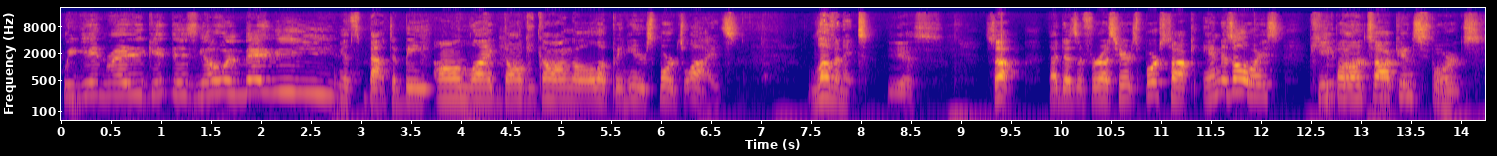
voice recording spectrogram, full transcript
We getting ready to get this going, baby. It's about to be on like Donkey Kong all up in here, sports wise. Loving it. Yes. So, that does it for us here at Sports Talk. And as always, keep, on, talking sports.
